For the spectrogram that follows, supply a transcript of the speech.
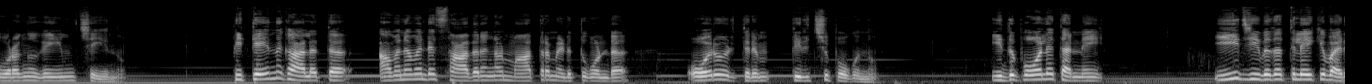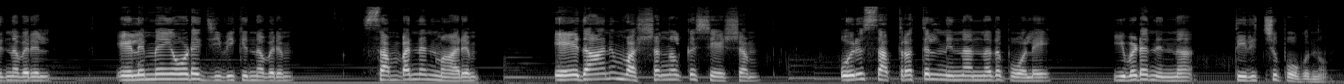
ഉറങ്ങുകയും ചെയ്യുന്നു. പിറ്റേന്ന് കാലത്ത് അവനവന്റെ സാധനങ്ങൾ മാത്രം എടുത്തുകൊണ്ട് ഓരോരുത്തരും തിരിച്ചു പോകുന്നു. ഇതുപോലെ തന്നെ ഈ ജീവിതത്തിലേക്ക് വരുന്നവരിൽ എളിമയോടെ ജീവിക്കുന്നവരും സമ്പന്നന്മാരും ഏതാനും വർഷങ്ങൾക്ക് ശേഷം ഒരു സത്രത്തിൽ നിന്നെന്നതുപോലെ ഇവിടെ നിന്ന് തിരിച്ചു പോകുന്നു.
